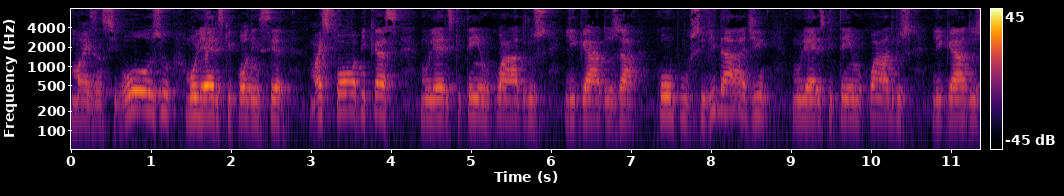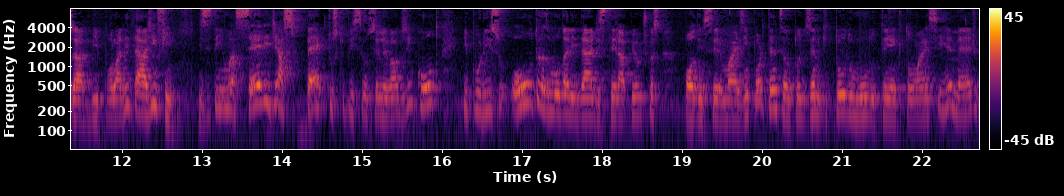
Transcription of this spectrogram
mais ansioso, mulheres que podem ser mais fóbicas, mulheres que tenham quadros ligados à compulsividade, mulheres que tenham quadros ligados à bipolaridade, enfim, existem uma série de aspectos que precisam ser levados em conta e por isso outras modalidades terapêuticas podem ser mais importantes. Eu não estou dizendo que todo mundo tenha que tomar esse remédio,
